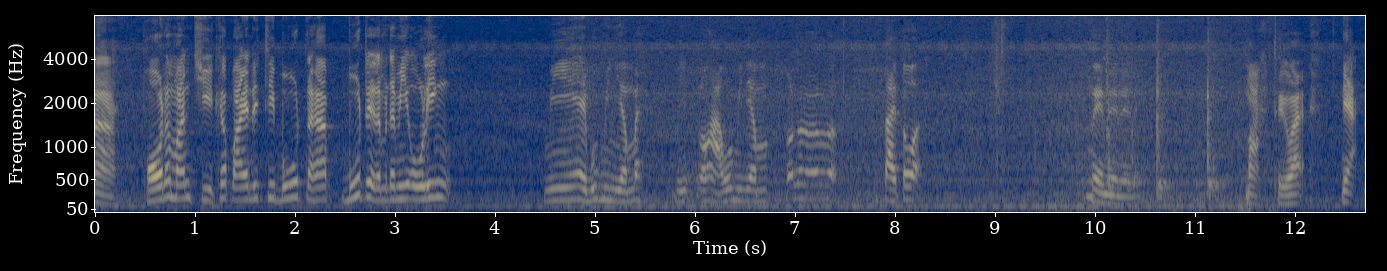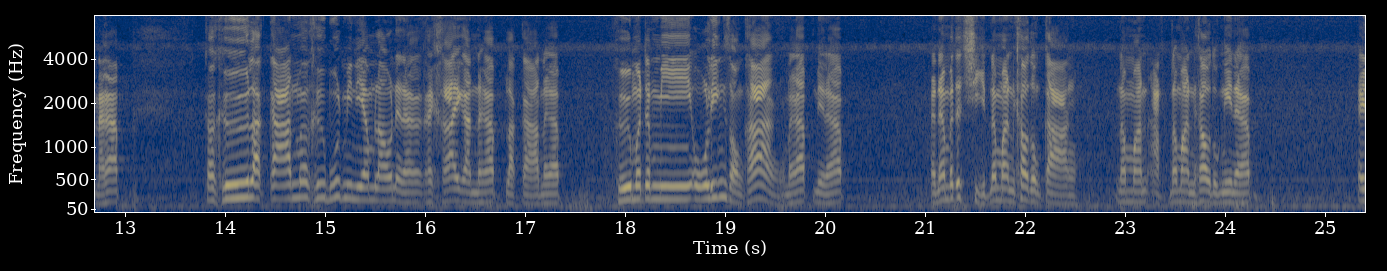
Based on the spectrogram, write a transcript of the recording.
อ่า พอน้ำมันฉีดเข้าไปที่บูทนะครับ บูทเนี่ยมันจะมีโอลิงมีไอ้บูทมีเนียมไหมมีลองหาบูทมีเนียมใต้โต๊ะ นี่นี่นี่มาถือไว้เนี่ยนะครับ ก็คือหลักการมันคือบูทมีเนียมเราเนี่ยนะคล้ายๆกันนะครับ หลักการนะครับ คือมันจะมีโอลิงสองข้างนะครับเนี่ยนะครับอันนั้นมันจะฉีดน้ำมันเข้าตรงกลาง น้ำมันอัดน้ำมันเข้าตรงนี้นะครับไอ้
